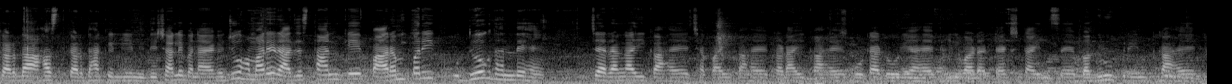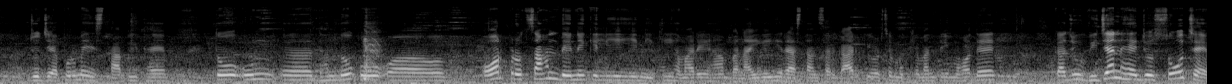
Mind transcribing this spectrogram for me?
करदा हस्तकरदा के लिए निदेशालय बनाया गया, जो हमारे राजस्थान के पारंपरिक उद्योग धंधे हैं, चाहे रंगाई का है, छपाई का है, कढ़ाई का है, कोटा डोरिया है, भीलवाड़ा टेक्सटाइल्स है, बगरू प्रिंट का है, जो जयपुर में स्थापित है तो उन धंधों को और प्रोत्साहन देने के लिए ये नीति हमारे यहाँ बनाई गई है राजस्थान सरकार की ओर से। मुख्यमंत्री महोदय का जो विजन है, जो सोच है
